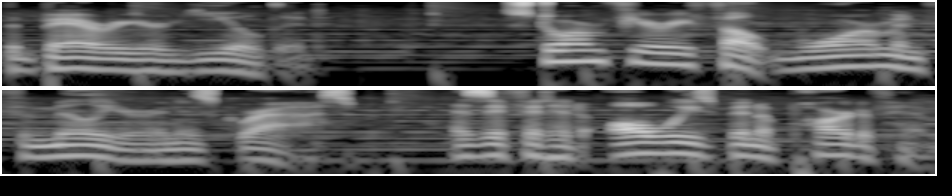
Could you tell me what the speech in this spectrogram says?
the barrier yielded. Stormfury felt warm and familiar in his grasp, as if it had always been a part of him,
